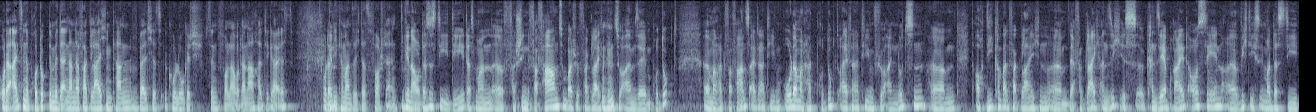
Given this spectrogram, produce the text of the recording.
oder einzelne Produkte miteinander vergleichen kann, welches ökologisch sinnvoller oder nachhaltiger ist? Oder Gen wie kann man sich das vorstellen? Genau, das ist die Idee, dass man äh, verschiedene Verfahren zum Beispiel vergleichen mhm. kann zu einem selben Produkt. Äh, man hat Verfahrensalternativen oder man hat Produktalternativen für einen Nutzen. Ähm, auch die kann man vergleichen. Ähm, der Vergleich an sich ist, äh, kann sehr breit aussehen. Äh, wichtig ist immer, dass die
